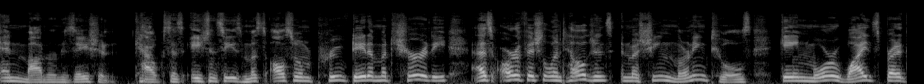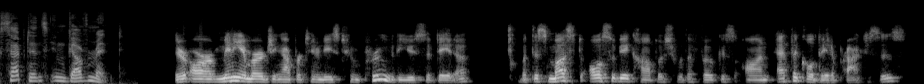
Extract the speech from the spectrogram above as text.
and Modernization. Kaouk says agencies must also improve data maturity as artificial intelligence and machine learning tools gain more widespread acceptance in government. There are many emerging opportunities to improve the use of data, but this must also be accomplished with a focus on ethical data practices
